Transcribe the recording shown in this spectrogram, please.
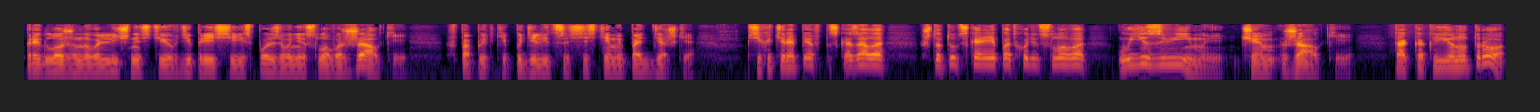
предложенного личностью в депрессии использования слова «жалкий» в попытке поделиться с системой поддержки. Психотерапевт сказала, что тут скорее подходит слово «уязвимый», чем «жалкий», так как ее нутро,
